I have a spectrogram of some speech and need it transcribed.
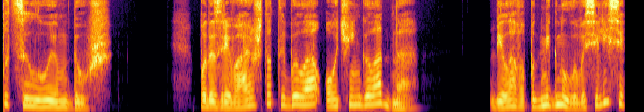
поцелуем душ. Подозреваю, что ты была очень голодна». Белава подмигнула Василисе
